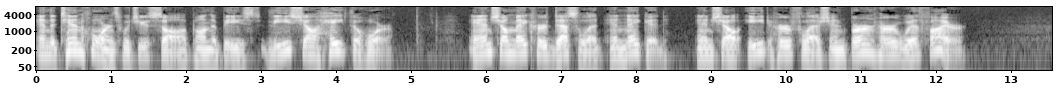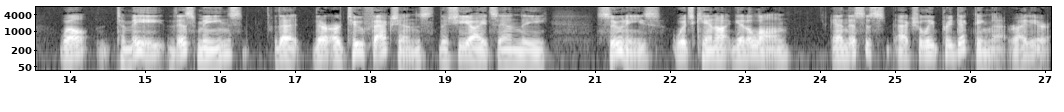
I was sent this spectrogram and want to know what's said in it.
And the ten horns which you saw upon the beast, these shall hate the whore, and shall make her desolate and naked, and shall eat her flesh and burn her with fire. Well, to me, this means that there are two factions, the Shiites and the Sunnis, which cannot get along, and this is actually predicting that right here.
